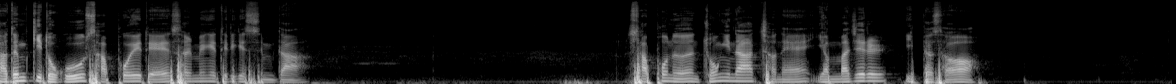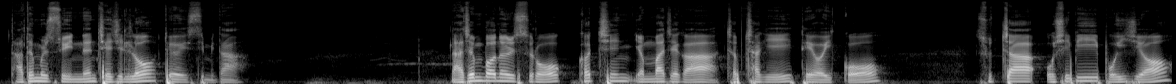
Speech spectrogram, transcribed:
다듬기 도구 사포에 대해 설명해 드리겠습니다. 사포는 종이나 천에 연마제를 입혀서 다듬을 수 있는 재질로 되어 있습니다. 낮은 번호일수록 거친 연마제가 접착이 되어 있고 숫자 50이 보이지요?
